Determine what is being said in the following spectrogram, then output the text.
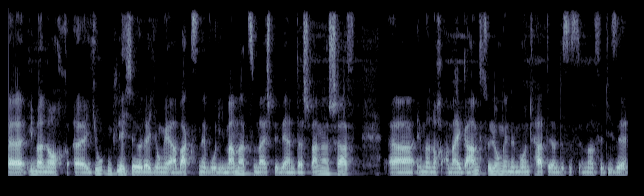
äh, immer noch äh, Jugendliche oder junge Erwachsene, wo die Mama zum Beispiel während der Schwangerschaft äh, immer noch Amalgamfüllungen im Mund hatte. Und das ist immer für diese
